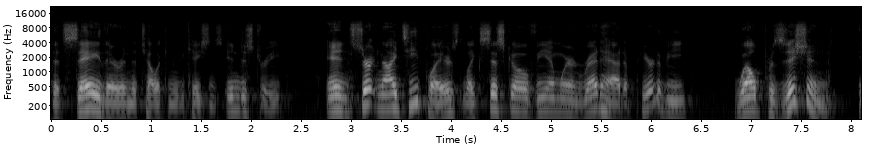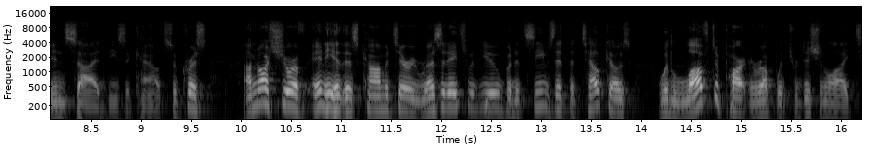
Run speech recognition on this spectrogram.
that say they're in the telecommunications industry. And certain IT players like Cisco, VMware, and Red Hat appear to be well positioned inside these accounts. So Chris, I'm not sure if any of this commentary resonates with you, but it seems that the telcos would love to partner up with traditional IT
